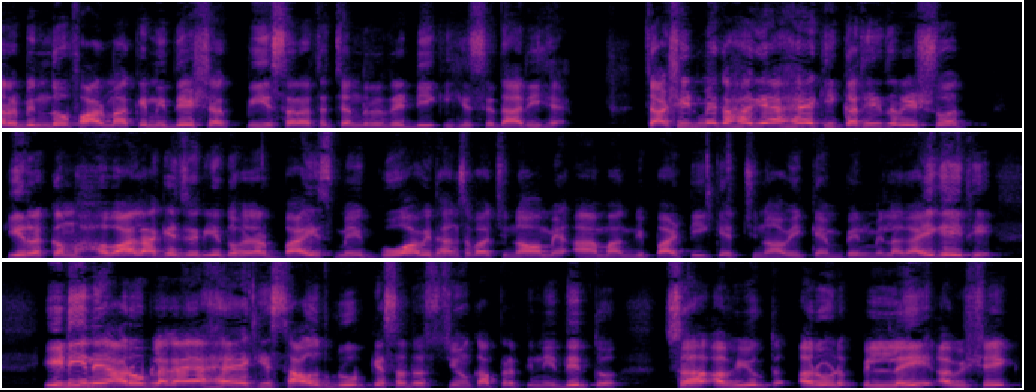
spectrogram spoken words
अरबिंदो फार्मा के निदेशक पी शरथ चंद्र रेड्डी की हिस्सेदारी है। चार्जशीट में कहा गया है कि कथित रिश्वत की रकम हवाला के ज़रिए 2022 में गोवा विधानसभा चुनाव में आम आदमी पार्टी के चुनावी कैंपेन में लगाई गई थी। ईडी ने आरोप लगाया है कि साउथ ग्रुप के सदस्यों का प्रतिनिधित्व, सह अभियुक्त अरुण पिल्लई, अभिषेक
